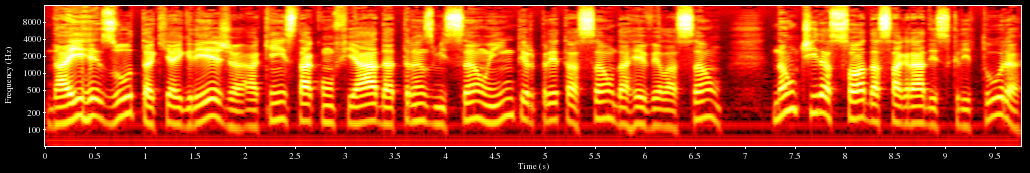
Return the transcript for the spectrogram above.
Daí resulta que a Igreja, a quem está confiada a transmissão e interpretação da revelação, não tira só da Sagrada Escritura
